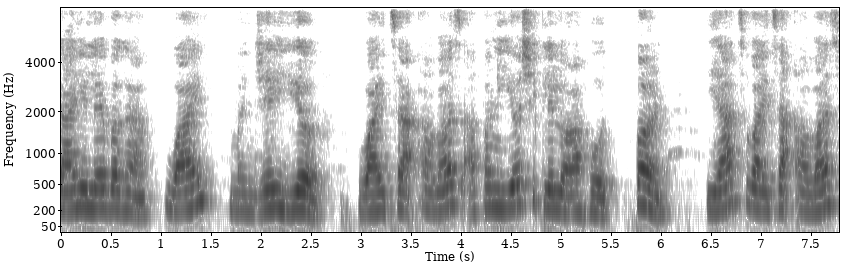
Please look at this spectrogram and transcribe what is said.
काय लिहिलंय बघा? वाय म्हणजे य. वायचा आवाज आपण य शिकलेलो आहोत. पण याच वायचा आवाज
